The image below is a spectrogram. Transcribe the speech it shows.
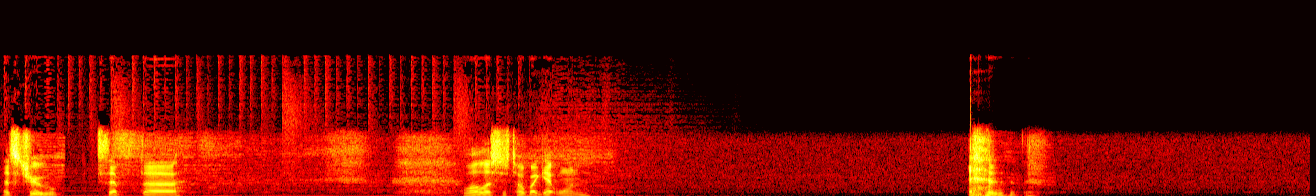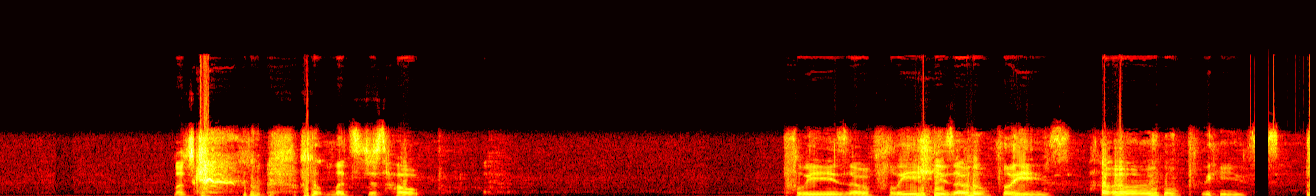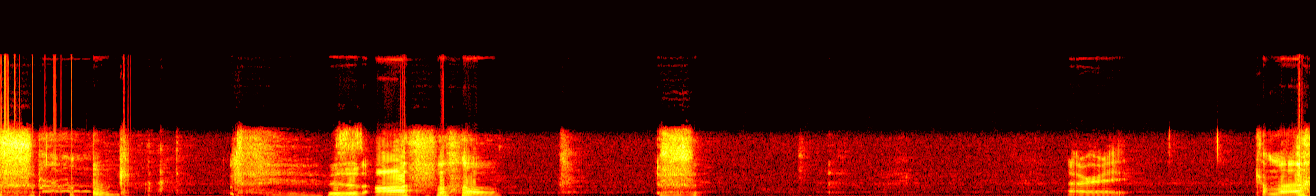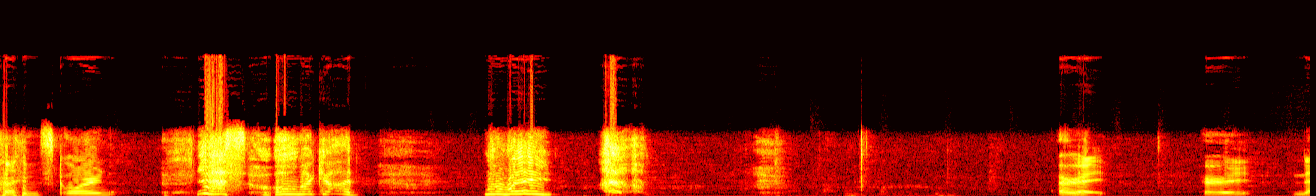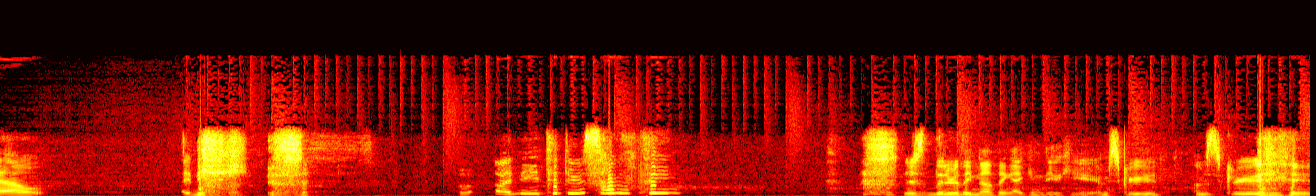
That's true, except, uh, well, let's just hope I get one. let's go. let's just hope. Please, oh please, oh please. Oh please. Oh god. This is awful. Alright. Come on, Skorn. Yes! Oh my god! No way! Alright. Alright. Now I need I need to do something. There's literally nothing I can do here. I'm screwed. I'm screwed.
